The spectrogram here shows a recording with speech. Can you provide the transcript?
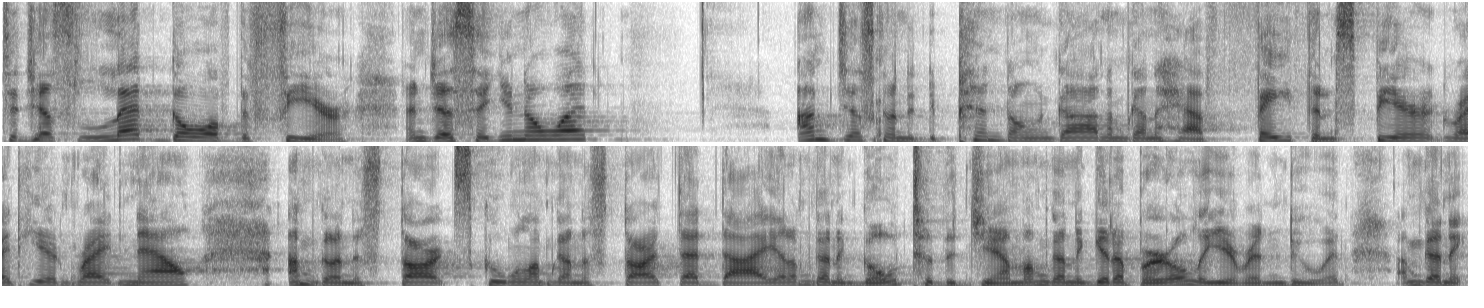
to just let go of the fear and just say, you know what? I'm just going to depend on God. I'm going to have faith and spirit right here and right now. I'm going to start school. I'm going to start that diet. I'm going to go to the gym. I'm going to get up earlier and do it. I'm going to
